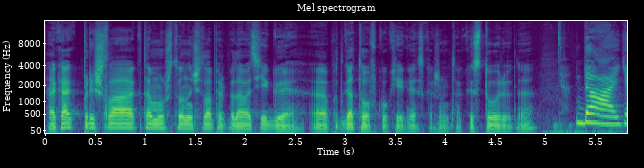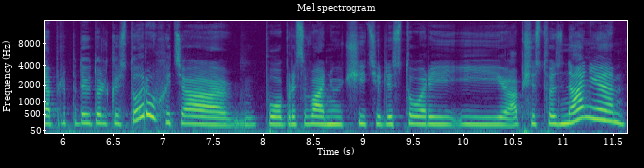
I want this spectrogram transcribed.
А как пришла к тому, что начала преподавать ЕГЭ, э, подготовку к ЕГЭ, скажем так, историю, да? Да, я преподаю только историю, хотя по образованию учитель истории и обществознания.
